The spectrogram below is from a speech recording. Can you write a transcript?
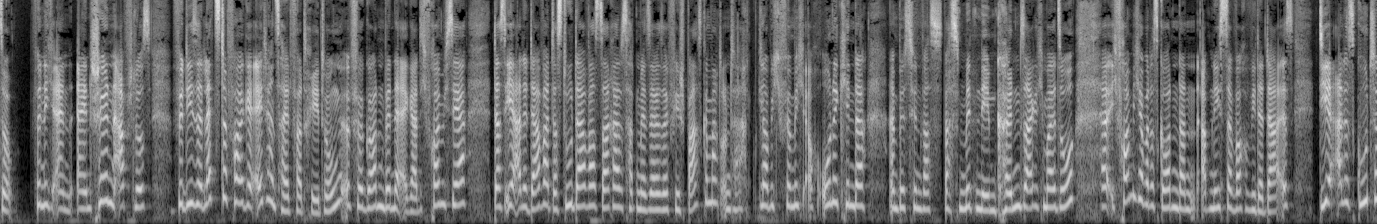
So, Finde ich einen, einen schönen Abschluss für diese letzte Folge Elternzeitvertretung für Gordon Binder-Eggert. Ich freue mich sehr, dass ihr alle da wart, dass du da warst, Sarah. Das hat mir sehr, sehr viel Spaß gemacht und hat, glaube ich, für mich auch ohne Kinder ein bisschen was, was mitnehmen können, sage ich mal so. Äh, ich freue mich aber, dass Gordon dann ab nächster Woche wieder da ist. Dir alles Gute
